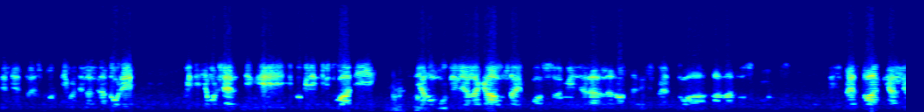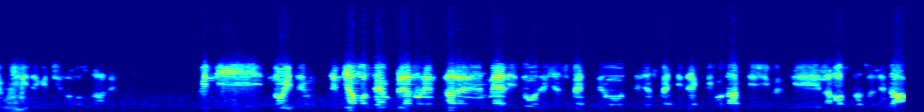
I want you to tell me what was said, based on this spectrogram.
del direttore sportivo e dell'allenatore, quindi siamo certi che i profili individuati siano utili alla causa e possono migliorare la rotta rispetto a, all'anno scorso, rispetto anche alle uscite che ci sono state. Quindi noi tendiamo sempre a non entrare nel merito degli aspetti, degli aspetti tecnico-tattici perché la nostra società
